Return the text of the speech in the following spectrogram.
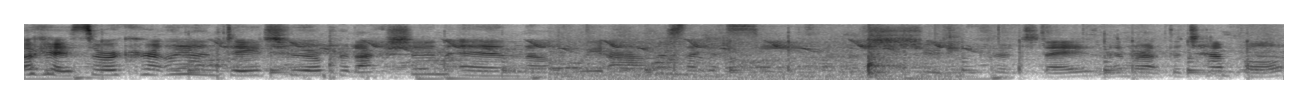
Okay, so we're currently on day two of production and um, we are on the second scene of shooting for today and we're at the temple.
